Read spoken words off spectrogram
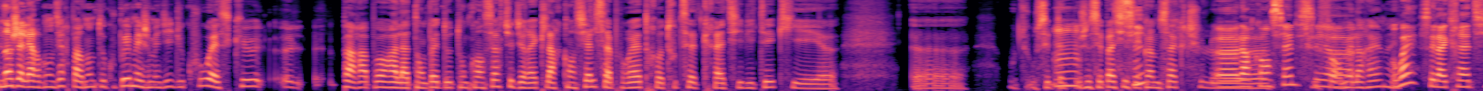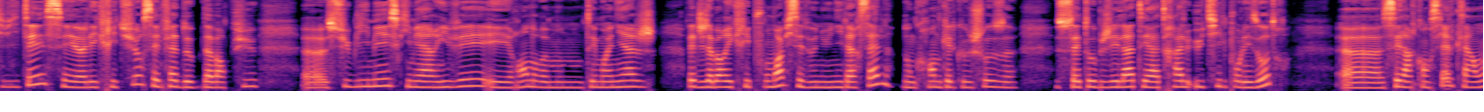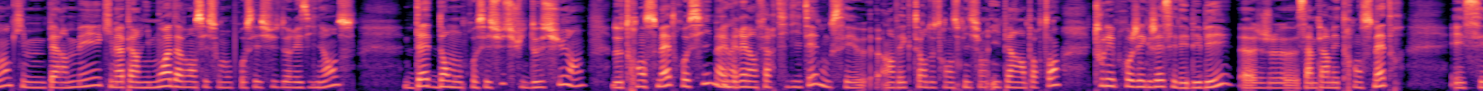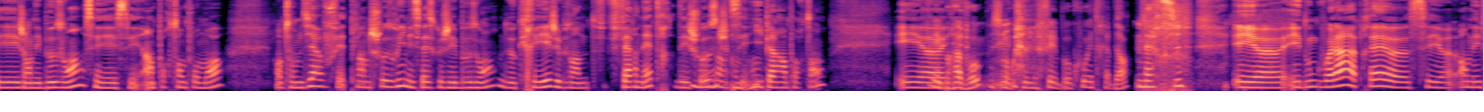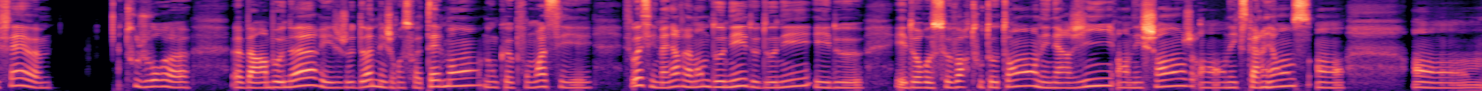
Non, j'allais rebondir, pardon de te couper, mais je me dis du coup, est-ce que euh, par rapport à la tempête de ton cancer, tu dirais que l'arc-en-ciel, ça pourrait être toute cette créativité qui est. euh, ou, ou c'est peut-être, Mm. je sais pas si, Si. c'est comme ça que tu le, Euh, l'arc-en-ciel, c'est euh, formulerais. mais- Ouais, c'est la créativité, c'est euh, l'écriture, c'est le fait de- d'avoir pu euh, sublimer ce qui m'est arrivé et rendre mon témoignage. En fait, j'ai d'abord écrit pour moi, puis c'est devenu universel, donc rendre quelque chose, cet objet-là théâtral, utile pour les autres. Euh, c'est l'arc-en-ciel clairement qui me permet, qui m'a permis moi d'avancer sur mon processus de résilience, d'être dans mon processus, je suis dessus, hein, de transmettre aussi malgré l'infertilité, donc c'est un vecteur de transmission hyper important. Tous les projets que j'ai, c'est des bébés, euh, je, ça me permet de transmettre. Et c'est, j'en ai besoin, c'est, c'est important pour moi. Quand on me dit ah vous faites plein de choses, oui, mais c'est parce que j'ai besoin de créer, j'ai besoin de faire naître des choses, c'est hyper important. Et, euh, Et bravo, parce que tu le fais beaucoup et très bien. Merci. Et, euh, et donc voilà, après, euh, c'est euh, en effet euh, toujours euh, euh, ben, un bonheur et je donne, mais je reçois tellement. Donc euh, pour moi, c'est c'est une manière vraiment de donner, de donner et de et de recevoir tout autant en énergie, en échange, en expérience, en en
